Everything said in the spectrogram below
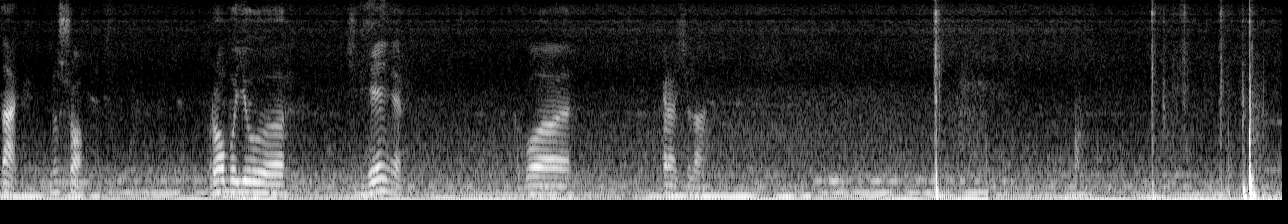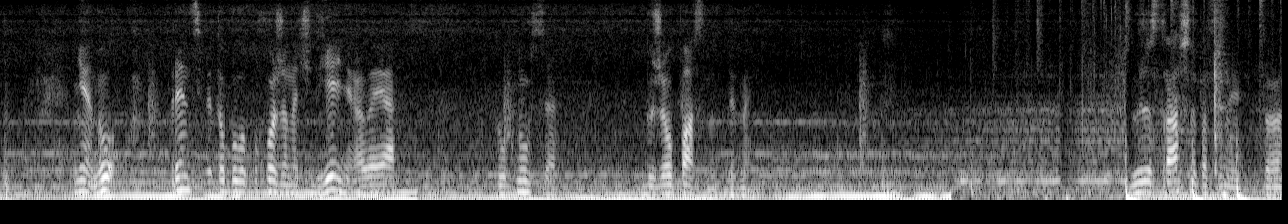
Так, ну що, пробую е, чітгейнер. Або. Коротше, да. Ні, ну, в принципі, то було похоже на чітгейнер, але я толкнувся дуже опасно для мене. Дуже страшно, пацани, то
